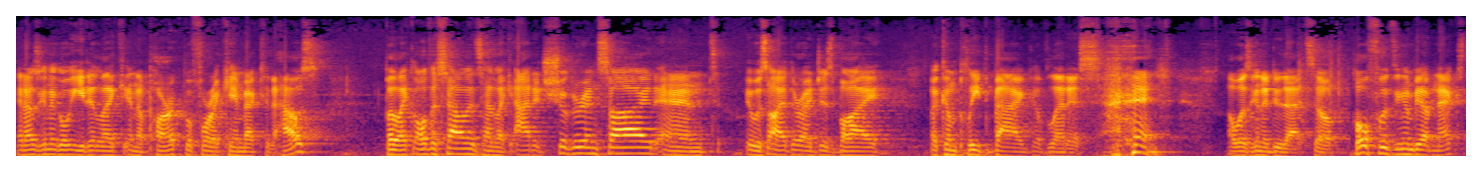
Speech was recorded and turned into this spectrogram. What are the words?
And I was gonna go eat it like in a park before I came back to the house. But like all the salads had like added sugar inside and it was either I just buy a complete bag of lettuce and I was gonna do that. So Whole Foods is gonna be up next.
